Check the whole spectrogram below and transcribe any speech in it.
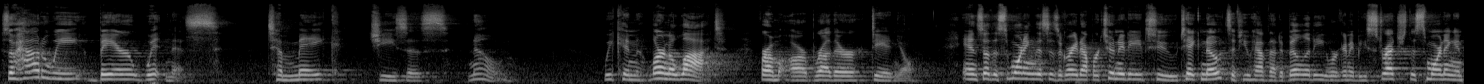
So, how do we bear witness to make Jesus known? We can learn a lot from our brother Daniel. And so this morning, this is a great opportunity to take notes if you have that ability. We're going to be stretched this morning,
